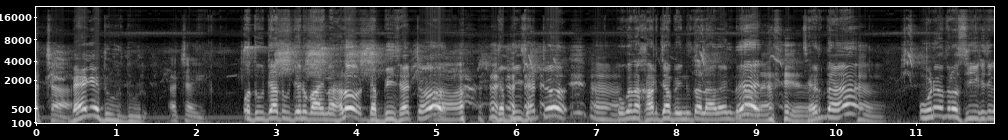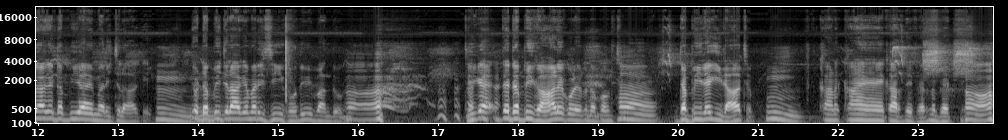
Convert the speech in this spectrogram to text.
ਅੱਛਾ। ਬਹਿ ਗਏ ਦੂਰ ਦੂਰ ਅੱਛਾ ਜੀ। ਉਹ ਦੂਜਾ ਦੂਜੇ ਨੂੰ ਬਾਜ ਮਾਰ ਹਲੋ ਡੱਬੀ ਸੈੱਟ ਡੱਬੀ ਸੈੱਟ ਉਹ ਕਹਿੰਦਾ ਖਰਜਾ ਮੈਨੂੰ ਤਾਂ ਲਾ ਦੇਣ ਦੇ। ਸਿਰਦਾ। ਉਹਨੇ ਉਧਰੋਂ ਸੀਖ ਜਗਾ ਕੇ ਡੱਬੀ ਆਏ ਮਾਰੀ ਚਲਾ ਕੇ। ਜੋ ਡੱਬੀ ਚਲਾ ਕੇ ਮਾਰੀ ਸੀਖ ਉਹਦੀ ਵੀ ਬੰਦ ਹੋ ਗਈ। ਠੀਕ ਹੈ? ਤੇ ਡੱਬੀ ਗਾਂ ਵਾਲੇ ਕੋਲੇ ਵੀ ਨਾ ਪਹੁੰਚੀ। ਹਾਂ। ਡੱਬੀ ਰਹਿ ਗਈ ਰਾਹ 'ਚ। ਹੂੰ। ਕਣਕਾਂ ਐ ਕਰਦੇ ਫਿਰਨ ਵਿੱਚ। ਹਾਂ।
